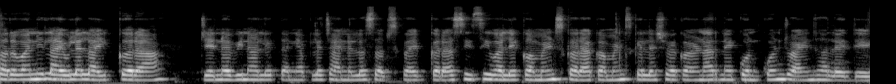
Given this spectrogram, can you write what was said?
सर्वांनी लाईव्हला लाईक करा. जे नवीन आले त्यांनी आपल्या चॅनलला सबस्क्राईब करा. सी सीवाले कमेंट्स करा. कमेंट्स केल्याशिवाय कळणार नाही कोण कोण जॉईन झालंय ते.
